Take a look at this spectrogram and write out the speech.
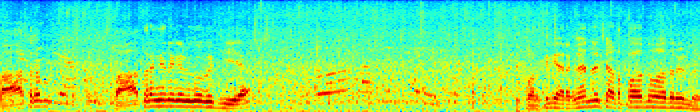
പാത്രം പാത്രം ഇങ്ങനെ കഴുകുകയൊക്കെ ചെയ്യാ? പുറത്തേക്ക് ഇറങ്ങാനൊരു ചടപ്പാവെന്ന് മാത്രമേ ഉള്ളൂ.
